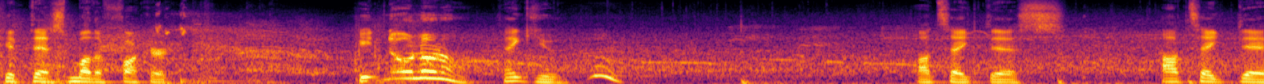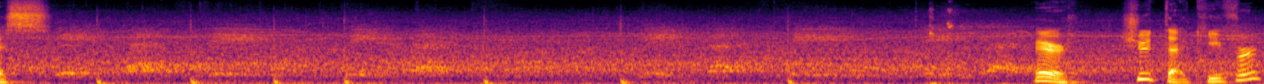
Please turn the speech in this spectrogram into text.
Get this, motherfucker. He, no, no, no. Thank you. I'll take this. I'll take this. Here, shoot that, Kiefer.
